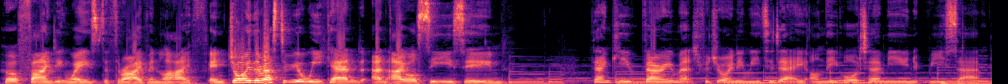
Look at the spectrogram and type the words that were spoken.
who are finding ways to thrive in life. Enjoy the rest of your weekend, and I will see you soon. Thank you very much for joining me today on the Autoimmune Reset.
